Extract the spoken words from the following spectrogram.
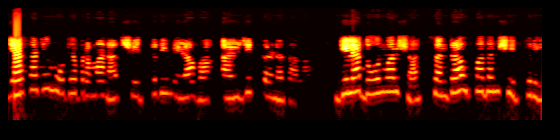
यासाठी मोठ्या प्रमाणात शेतकरी मेळावा आयोजित करण्यात आला. गेल्या दोन वर्षात संत्रा उत्पादन शेतकरी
